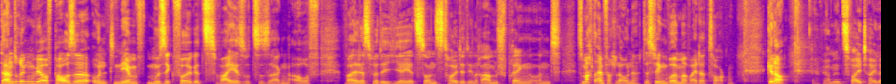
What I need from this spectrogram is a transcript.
dann drücken wir auf Pause und nehmen Musikfolge 2 sozusagen auf, weil das würde hier jetzt sonst heute den Rahmen sprengen und es macht einfach Laune. Deswegen wollen wir weiter talken. Genau. Ja, wir haben einen Zweiteiler.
